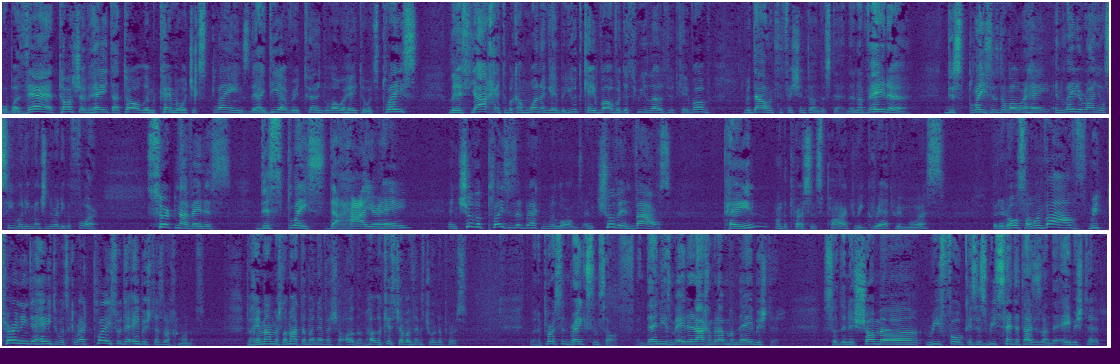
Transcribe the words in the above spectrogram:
Ubazeh Toshav Hay Tatolim Kema, which explains the idea of returning the lower hay to its place. Lis Yachet to become one again, but Yud Vav, with the three letters Yud Vav, Vidal is sufficient to understand. And Aveda displaces the lower hay, and later on you'll see what he mentioned already before. Certain Avedas displace the higher hay, and tshuva places it back where it belongs. And tshuva involves pain on the person's part, regret, remorse, but it also involves returning the hate to its correct place with the Abish des Rachmanas. It's true in a person. When a person breaks himself, and then he's made racham from the Abishter, so the neshama refocuses, resensitizes on the Abishter,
